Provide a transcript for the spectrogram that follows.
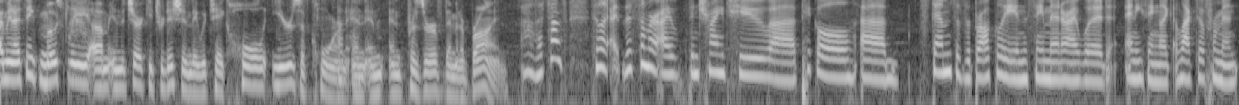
I, mean, I think mostly um, in the Cherokee tradition, they would take whole ears of corn Okay. and, and, and preserve them in a brine. Oh, that sounds so. Like, this summer, I've been trying to uh, pickle um, stems of the broccoli in the same manner I would anything like a lacto ferment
